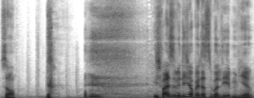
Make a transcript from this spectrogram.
So. ich weiß nämlich nicht, ob wir das überleben hier.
